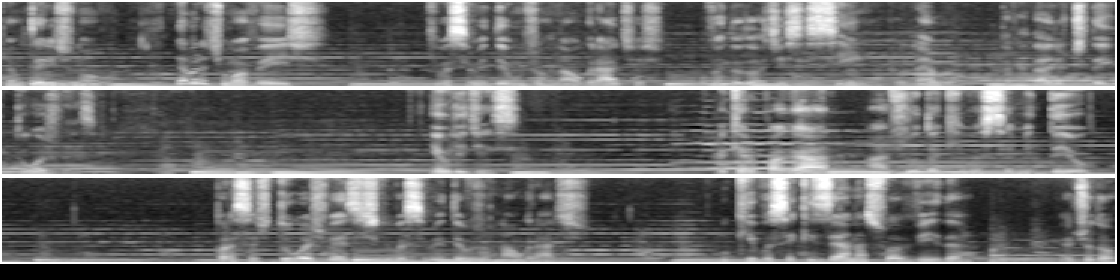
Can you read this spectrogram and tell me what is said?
Perguntei-lhe de novo: Lembra de uma vez que você me deu um jornal grátis? O vendedor disse: Sim, eu lembro. Na verdade, eu te dei duas vezes. Eu lhe disse: Eu quero pagar a ajuda que você me deu por essas duas vezes que você me deu o jornal grátis. O que você quiser na sua vida, eu te dou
